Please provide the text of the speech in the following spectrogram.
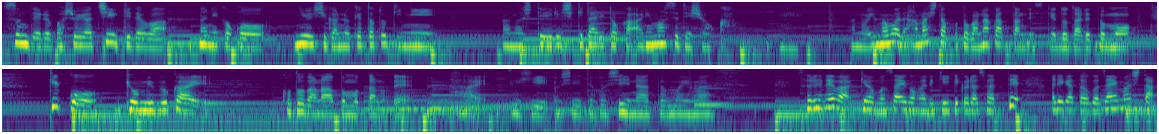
住んでる場所や地域では何かこう乳歯が抜けた時にあのしているしきたりとかありますでしょうか？の今まで話したことがなかったんですけど誰とも。結構興味深いことだなと思ったので、はい、ぜひ教えてほしいなと思います。それでは今日も最後まで聞いてくださってありがとうございました。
